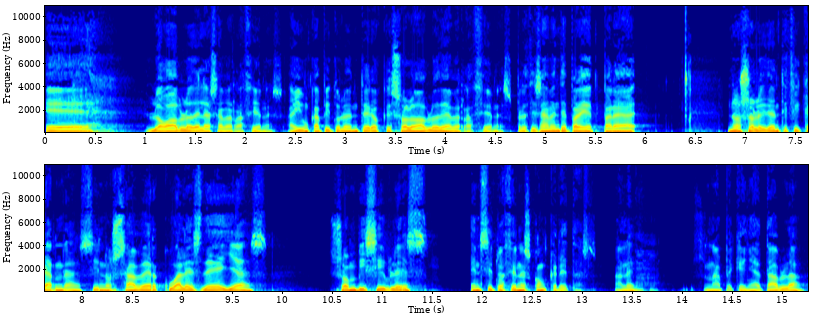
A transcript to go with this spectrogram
Eh, luego hablo de las aberraciones. Hay un capítulo entero que solo hablo de aberraciones, precisamente para, para no solo identificarlas, sino saber cuáles de ellas son visibles en situaciones concretas, ¿vale? Es una pequeña tabla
